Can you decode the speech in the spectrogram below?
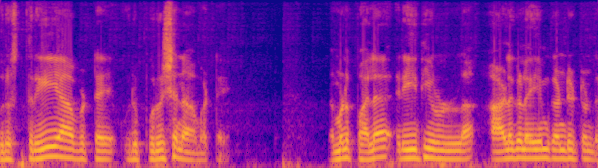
ഒരു സ്ത്രീയാവട്ടെ ഒരു പുരുഷനാവട്ടെ. നമ്മൾ പല രീതിയിലുള്ള ആളുകളെയും കണ്ടിട്ടുണ്ട്.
